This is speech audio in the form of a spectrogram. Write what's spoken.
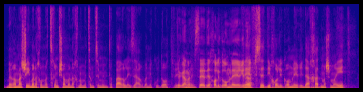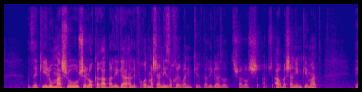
ברמה שאם אנחנו מנצחים שם, אנחנו מצמצמים את הפער לאיזה ארבע נקודות. וגם ויכולים... הפסד יכול לגרום לירידה. והפסד יכול לגרום לירידה חד משמעית. זה כאילו משהו שלא קרה בליגה, לפחות מה שאני זוכר, ואני מכיר את הליגה הזאת שלוש, ארבע שנים כמעט. אה,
